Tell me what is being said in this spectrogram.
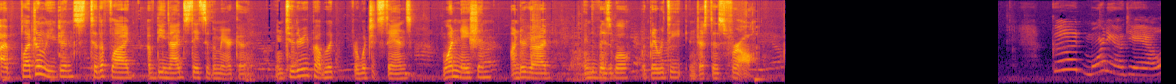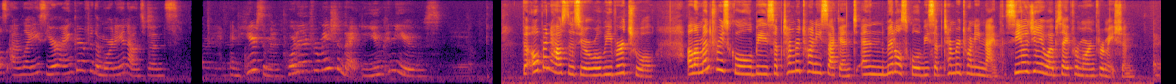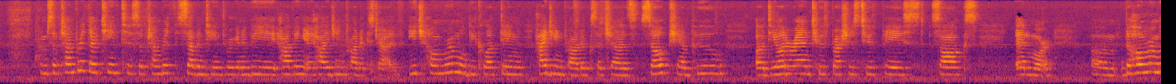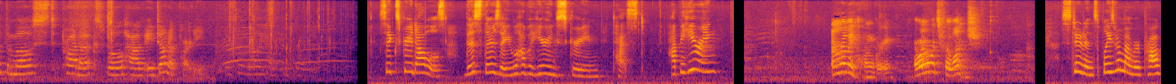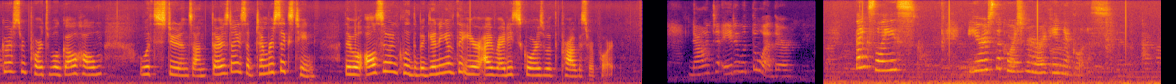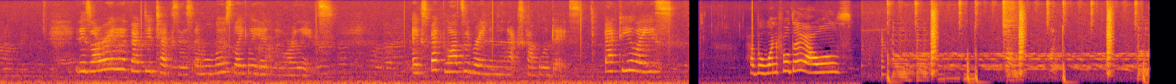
I pledge allegiance to the flag of the United States of America and to the republic for which it stands, one nation, under God, indivisible, with liberty and justice for all. Good morning, OGA owls. I'm Lais, your anchor for the morning announcements. And here's some important information that you can use. The open house this year will be virtual. Elementary school will be September 22nd, and middle school will be September 29th. See OGA website for more information. From September 13th to September 17th, we're going to be having a hygiene products drive. Each homeroom will be collecting hygiene products such as soap, shampoo, uh, deodorant, toothbrushes, toothpaste, socks, and more. Um, the homeroom with the most products will have a donut party. Sixth grade owls. This Thursday, you will have a hearing screen test. Happy hearing! I'm really hungry. I wonder what's for lunch. Students, please remember progress reports will go home with students on Thursday, September 16. They will also include the beginning of the year I iReady scores with the progress report. Now into Ada with the weather. Thanks, Lais. Here's the course for Hurricane Nicholas. It has already affected Texas and will most likely hit New Orleans. Expect lots of rain in the next couple of days. Back to you, Lais. Have a wonderful day, owls.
